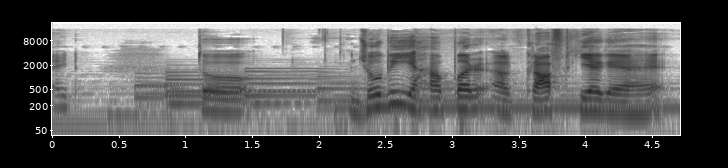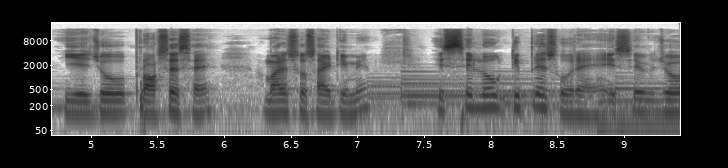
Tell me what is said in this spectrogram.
right तो जो भी यहाँ पर क्राफ्ट किया गया है, ये जो प्रोसेस है हमारे सोसाइटी में, इससे लोग डिप्रेस हो रहे हैं। इससे जो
